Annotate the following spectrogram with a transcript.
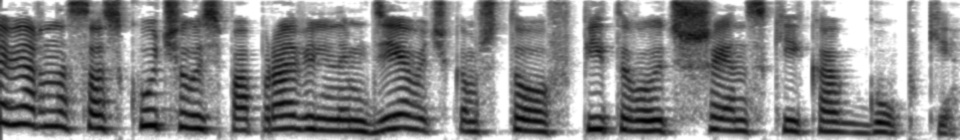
наверное, соскучилась по правильным девочкам, что впитывают шенские как губки.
